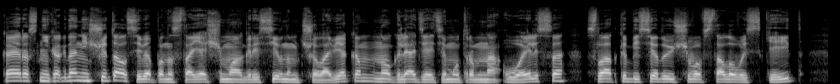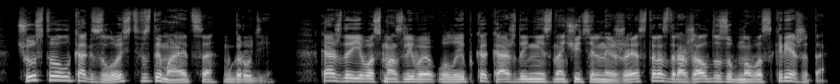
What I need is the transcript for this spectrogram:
Кайрос никогда не считал себя по-настоящему агрессивным человеком, но, глядя этим утром на Уэльса, сладко беседующего в столовой с Кейт, чувствовал, как злость вздымается в груди. Каждая его смазливая улыбка, каждый незначительный жест раздражал до зубного скрежета,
